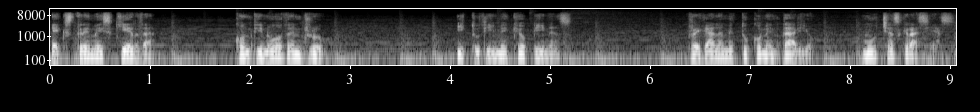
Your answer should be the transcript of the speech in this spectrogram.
extrema izquierda, continuó Dan Drew. ¿Y tú dime qué opinas? Regálame tu comentario, muchas gracias.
